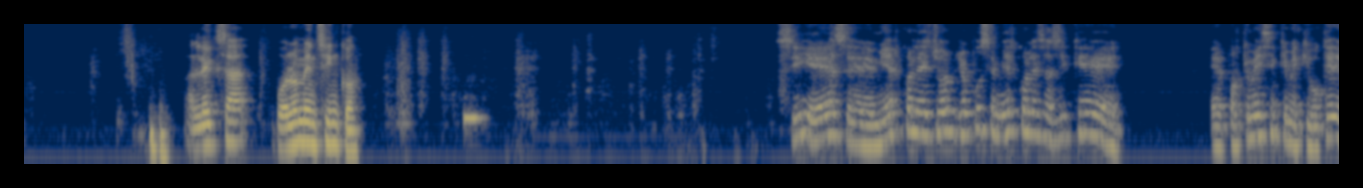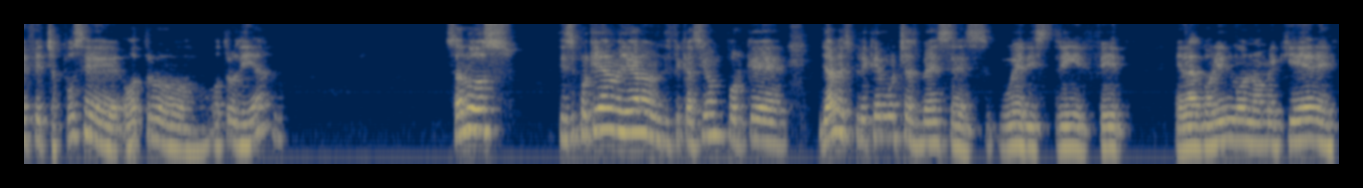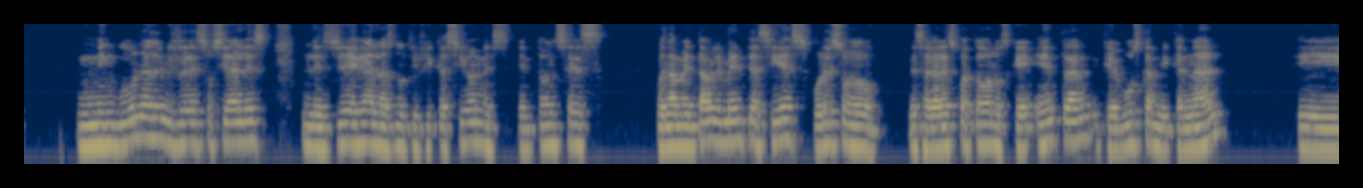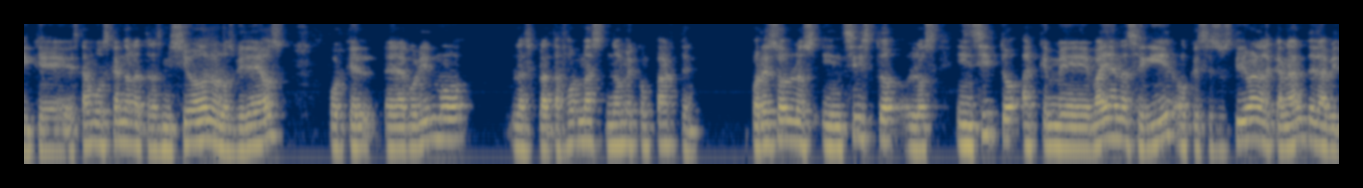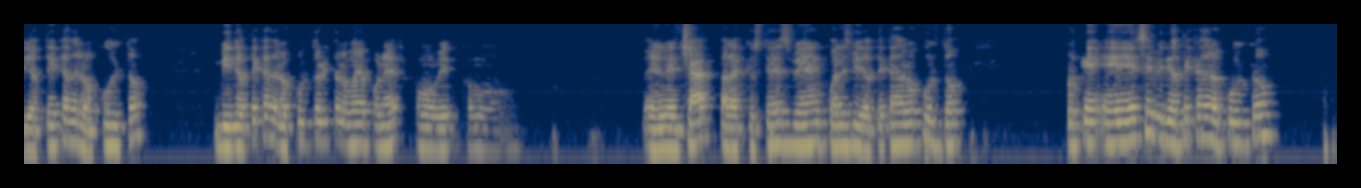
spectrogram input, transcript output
Alexa, volumen 5. Sí, es eh, miércoles. Yo, yo puse miércoles, así que... Eh, ¿Por qué me dicen que me equivoqué de fecha? ¿Puse otro, otro día? Saludos. Dice, ¿por qué ya no me llega la notificación? Porque ya lo expliqué muchas veces, Where is Tree Feed. El algoritmo no me quiere. Ninguna de mis redes sociales les llegan las notificaciones. Entonces, pues lamentablemente así es. Por eso les agradezco a todos los que entran, que buscan mi canal y que están buscando la transmisión o los videos, porque el, el, algoritmo, las plataformas no me comparten. Por eso los insisto, los incito a que me vayan a seguir o que se suscriban al canal de la Videoteca del Oculto. Videoteca del Oculto, ahorita lo voy a poner como, como en el chat para que ustedes vean cuál es Videoteca del Oculto, porque ese Videoteca del Oculto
